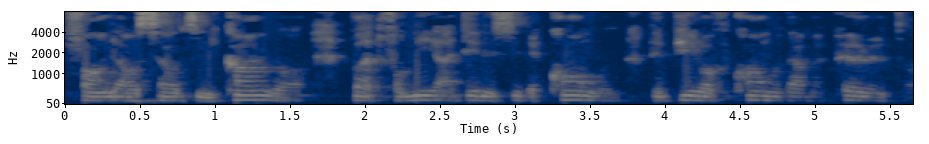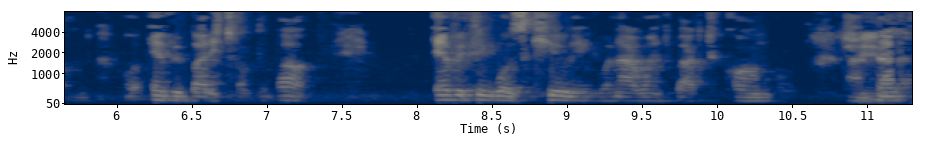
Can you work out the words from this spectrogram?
found ourselves in Congo. But for me, I didn't see the Congo, the beauty of Congo that my parents and, or everybody talked about. Everything was killing when I went back to Congo. And that,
